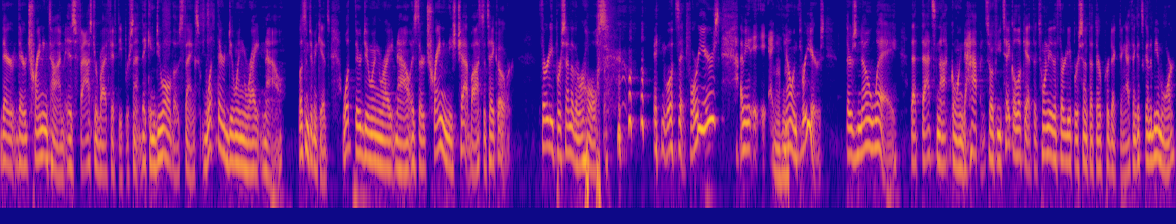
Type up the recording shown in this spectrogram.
Their their training time is faster by 50%. They can do all those things. What they're doing right now, listen to me kids. What they're doing right now is they're training these chatbots to take over. 30% of the roles. in what was it, 4 years? I mean, it, mm-hmm. no, in 3 years. There's no way that that's not going to happen. So if you take a look at the 20 to 30% that they're predicting, I think it's going to be more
